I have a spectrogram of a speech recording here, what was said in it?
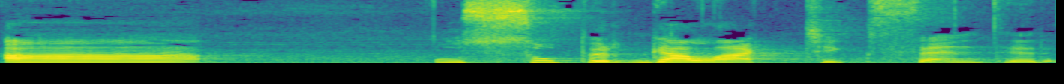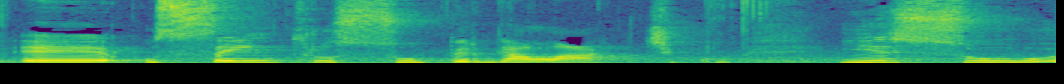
a, o Super Galactic Center, é o centro supergaláctico. Isso, uh,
